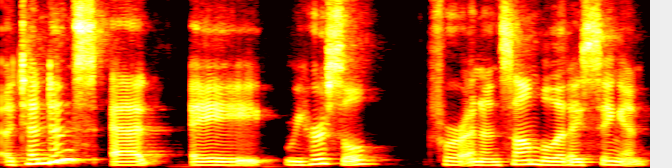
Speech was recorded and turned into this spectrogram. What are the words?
attendance at a rehearsal for an ensemble that I sing in.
